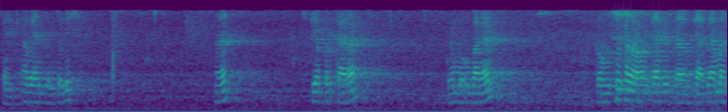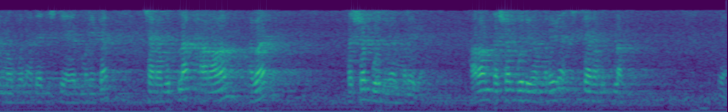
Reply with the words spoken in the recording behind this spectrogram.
Baik, apa yang ditulis? Hah? Setiap perkara yang merupakan kekhususan orang kafir dalam keagamaan maupun adat istiadat mereka secara mutlak haram apa? Tasyabuh dengan mereka. Haram tasyabuh dengan mereka secara mutlak. Ya.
